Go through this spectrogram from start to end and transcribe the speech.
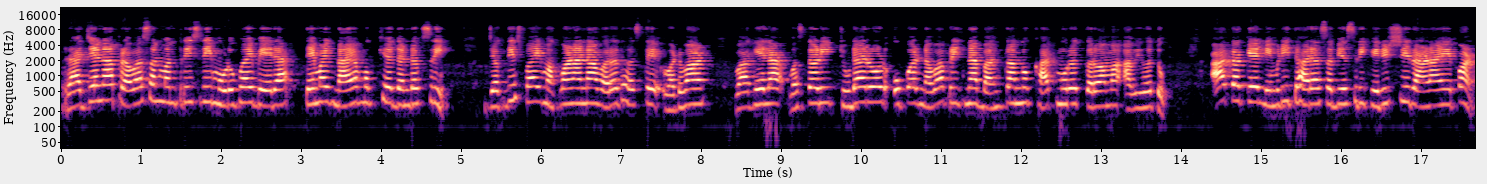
રાજ્યના પ્રવાસન મંત્રી શ્રી મુળુભાઈ બેરા તેમજ નાયબ મુખ્ય દંડક શ્રી જગદીશભાઈ મકવાણાના વરદ હસ્તે વઢવાણ, વાઘેલા વસ્તળી ચુડા રોડ ઉપર નવા બ્રિજના બાંધકામનું ખાતમુહૂર્ત કરવામાં આવ્યું હતું. આ તકે લીમડી ધારાસભ્ય શ્રી કિરીટસિંહ રાણાએ પણ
